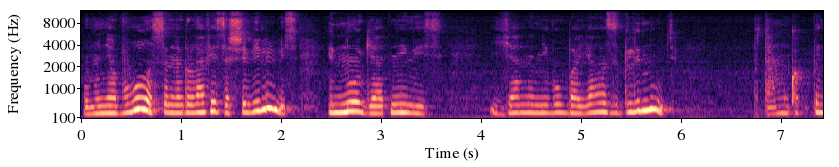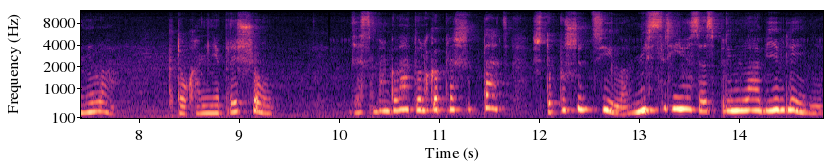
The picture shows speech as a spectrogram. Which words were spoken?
у меня волосы на голове зашевелились и ноги отнялись, я на него боялась взглянуть, потому как поняла, кто ко мне пришел. Я смогла только прошептать, что пошутила, не всерьез восприняла объявление.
